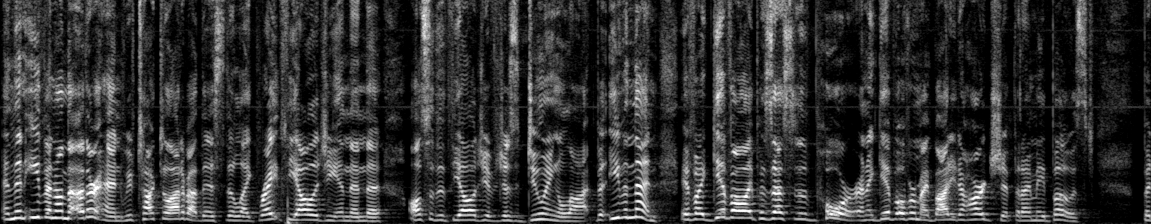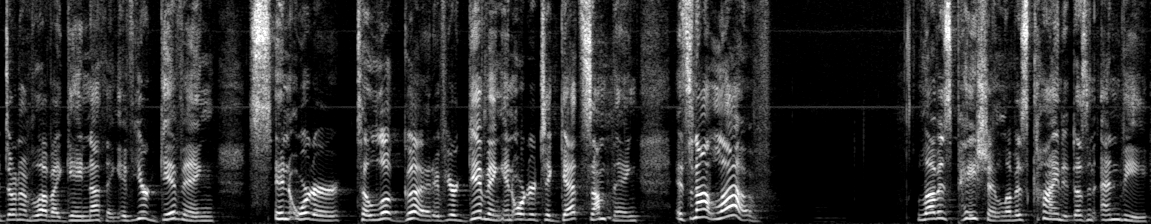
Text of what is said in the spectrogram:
And then even on the other end, we've talked a lot about this, the like right theology and then the also the theology of just doing a lot. But even then, if I give all I possess to the poor and I give over my body to hardship that I may boast, but don't have love, I gain nothing. If you're giving in order to look good, if you're giving in order to get something, it's not love. Love is patient. Love is kind. It doesn't envy.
